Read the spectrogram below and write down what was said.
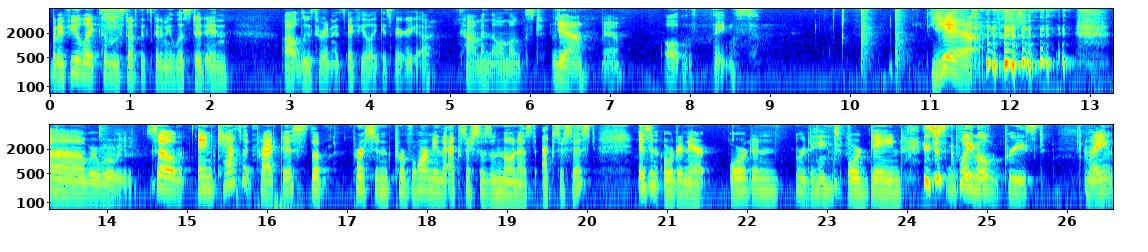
But I feel like some of the stuff that's going to be listed in uh, Lutheran is, I feel like, is very uh, common though amongst Yeah, yeah. all the things. Yeah. uh, where were we? So, in Catholic practice, the person performing the exorcism, known as the exorcist, is an ordinary, ordin, Ordained. ordained, He's just a plain old priest. right?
